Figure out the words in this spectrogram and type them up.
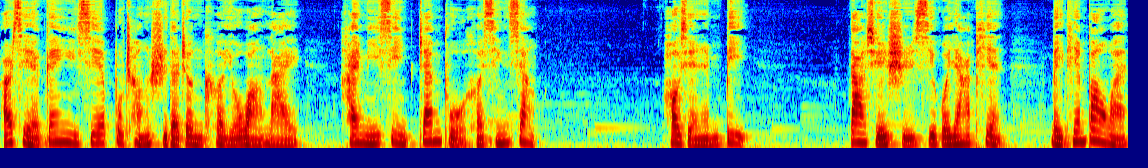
而且跟一些不诚实的政客有往来，还迷信占卜和星象。候选人 B，大学时吸过鸦片，每天傍晚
